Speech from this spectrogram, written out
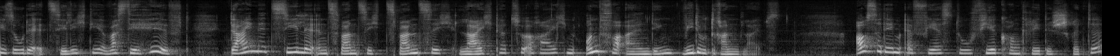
Episode erzähle ich dir, was dir hilft, deine Ziele in 2020 leichter zu erreichen und vor allen Dingen, wie du dran bleibst. Außerdem erfährst du vier konkrete Schritte,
